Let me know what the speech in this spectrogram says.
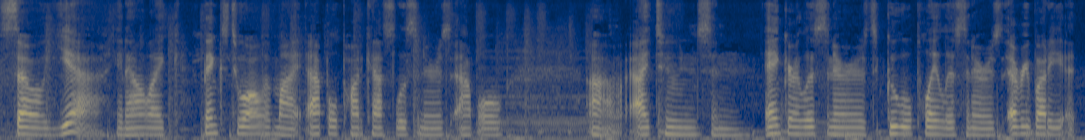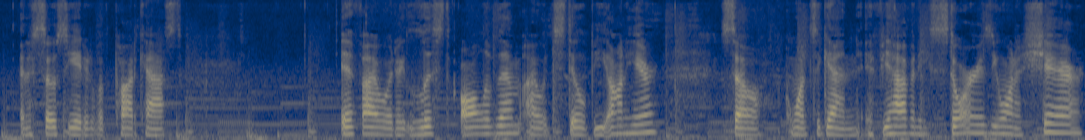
so, yeah, you know, like, thanks to all of my Apple Podcast listeners, Apple uh, iTunes and Anchor listeners, Google Play listeners, everybody associated with podcasts. If I were to list all of them, I would still be on here. So, once again, if you have any stories you want to share,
